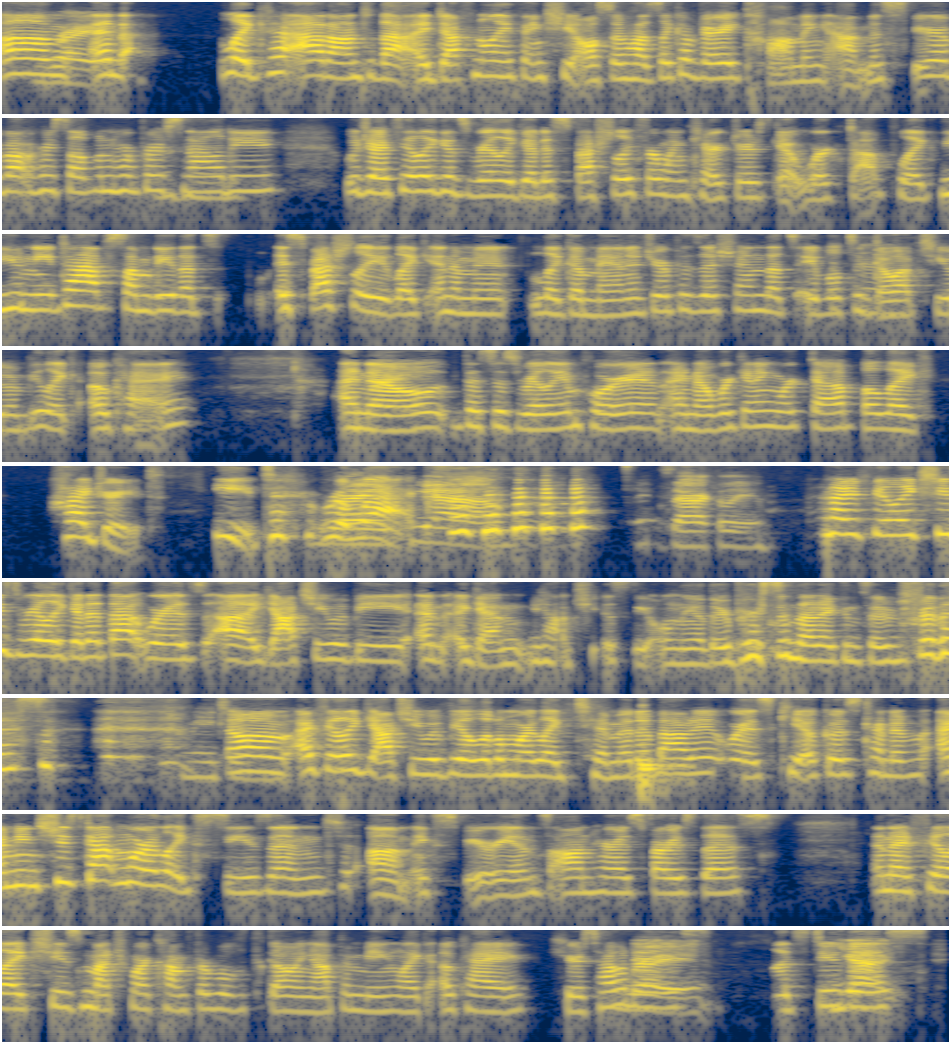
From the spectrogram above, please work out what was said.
Um, right. and like to add on to that, I definitely think she also has like a very calming atmosphere about herself and her mm-hmm. personality, mm-hmm. which I feel like is really good, especially for when characters get worked up. Like you need to have somebody that's, especially like in a like a manager position, that's able to mm-hmm. go up to you and be like, okay, I know right. this is really important. I know we're getting worked up, but like hydrate, eat, relax. Right, yeah, exactly. And I feel like she's really good at that. Whereas uh, Yachi would be, and again, Yachi is the only other person that I considered for this. Me too. Um, I feel like Yachi would be a little more like timid about it, whereas Kyoko's kind of, I mean, she's got more like seasoned um, experience on her as far as this. And I feel like she's much more comfortable with going up and being like, okay, here's how it right. is. Let's do yes. this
